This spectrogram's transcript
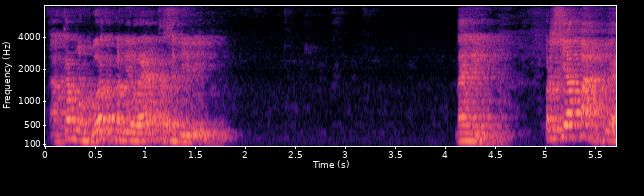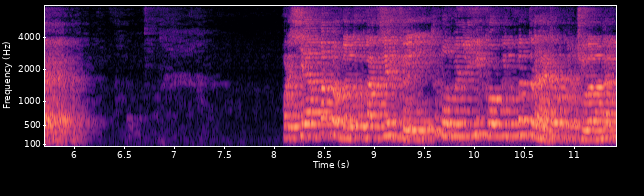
Akan membuat penilaian tersendiri. Nah ini persiapan ya. Persiapan pembentukan CV itu memiliki komitmen terhadap perjuangan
